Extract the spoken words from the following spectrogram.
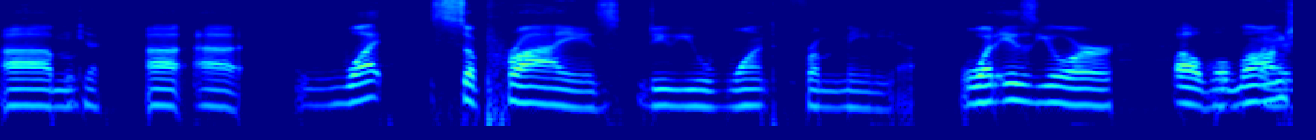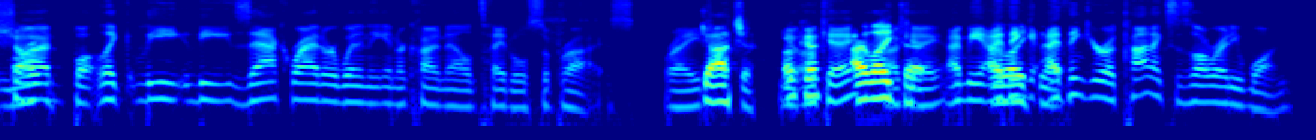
Um, Okay. uh, uh, what surprise do you want from Mania? What is your Oh well, long shot, ball, like the the Zack Ryder winning the Intercontinental title surprise, right? Gotcha. You- Okay. I like okay. I mean, I, I think like I think your Iconics has already won.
